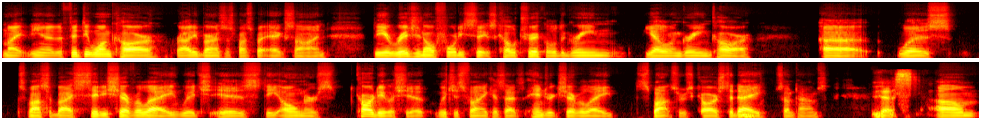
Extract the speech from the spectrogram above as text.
Like, you know, the 51 car, Rowdy Burns was sponsored by Exxon. The original 46 Cole Trickle, the green, yellow, and green car, uh, was sponsored by City Chevrolet, which is the owner's car dealership, which is funny because that's Hendrick Chevrolet sponsors cars today sometimes. yes. Um,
